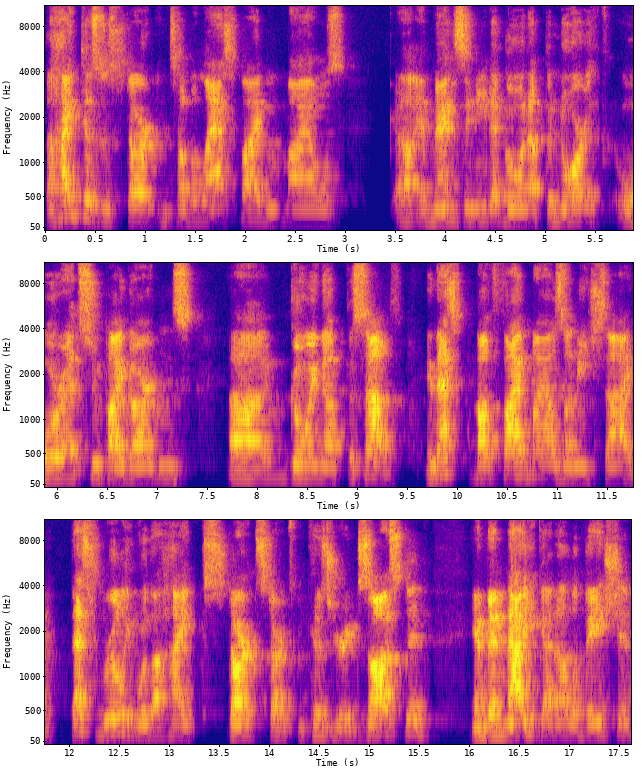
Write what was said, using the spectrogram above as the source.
the hike doesn't start until the last five miles uh, at Manzanita going up the north or at Supai Gardens uh, going up the south. And that's about five miles on each side. That's really where the hike starts, starts because you're exhausted. And then now you got elevation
